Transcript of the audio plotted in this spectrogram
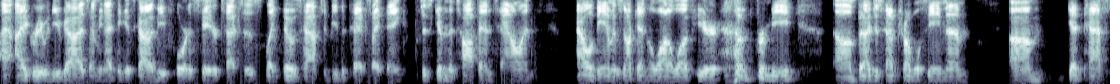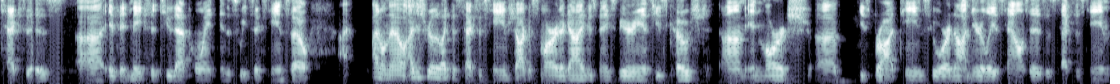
I, I agree with you guys. I mean, I think it's got to be Florida State or Texas. Like those have to be the picks. I think just given the top end talent, Alabama's not getting a lot of love here for me. Um, but I just have trouble seeing them um, get past Texas uh, if it makes it to that point in the Sweet 16. So I don't know. I just really like this Texas team. Shaka Smart, a guy who's been experienced. He's coached um, in March. Uh, he's brought teams who are not nearly as talented as this Texas team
